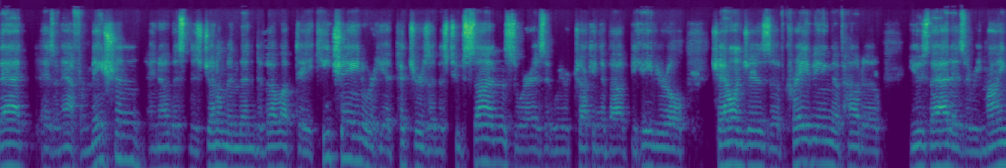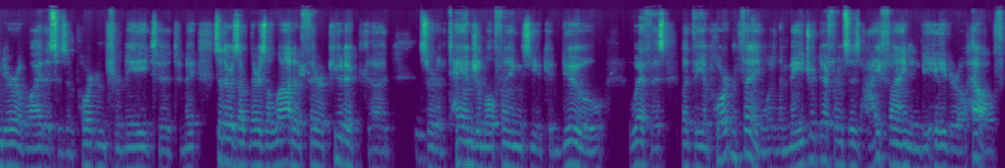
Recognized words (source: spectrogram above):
that as an affirmation. I know this this gentleman then developed a keychain where he had pictures of his two sons, whereas we were talking about behavioral challenges of craving, of how to use that as a reminder of why this is important for me to to make. So there was a there's a lot of therapeutic uh, sort of tangible things you can do with this. But the important thing, one of the major differences I find in behavioral health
